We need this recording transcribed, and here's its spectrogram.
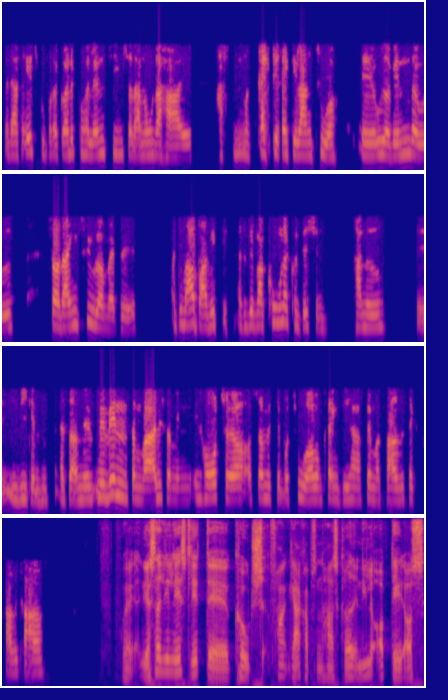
men der er altså et skubber, der gør det på halvanden time, så der er nogen, der har øh, haft en rigtig, rigtig lang tur øh, ud at vende derude. Så der er ingen tvivl om, at øh, og det var bare vigtigt. Altså det var Kona condition hernede øh, i weekenden. Altså med, med vinden, som var ligesom en, en hård tør, og så med temperatur op omkring de her 35-36 grader. Jeg sad lige og læste lidt, uh, coach Frank Jacobsen har skrevet en lille update også.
